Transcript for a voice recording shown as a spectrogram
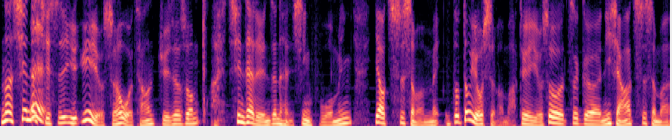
那现在其实因为有时候我常常觉得说，哎，现在的人真的很幸福。我们要吃什么，没都都有什么嘛。对，有时候这个你想要吃什么，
